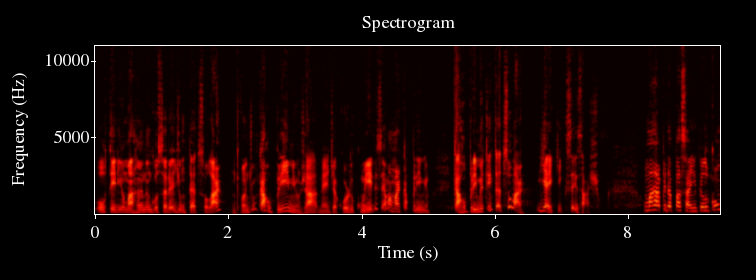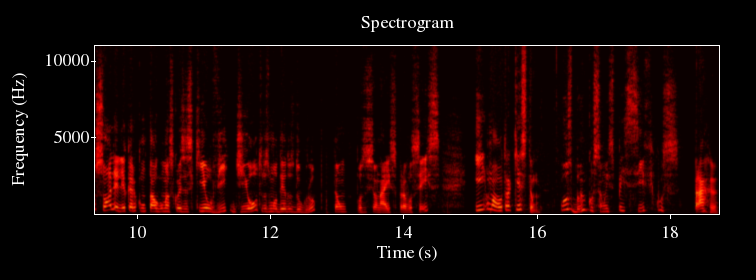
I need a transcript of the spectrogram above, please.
ou teria uma RAM não gostaria de um teto solar? Estou falando de um carro premium já, né? De acordo com eles, é uma marca premium. Carro premium tem teto solar. E aí, o que, que vocês acham? Uma rápida passagem pelo console, ali eu quero contar algumas coisas que eu vi de outros modelos do grupo, então posicionar isso para vocês. E uma outra questão, os bancos são específicos para RAM.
